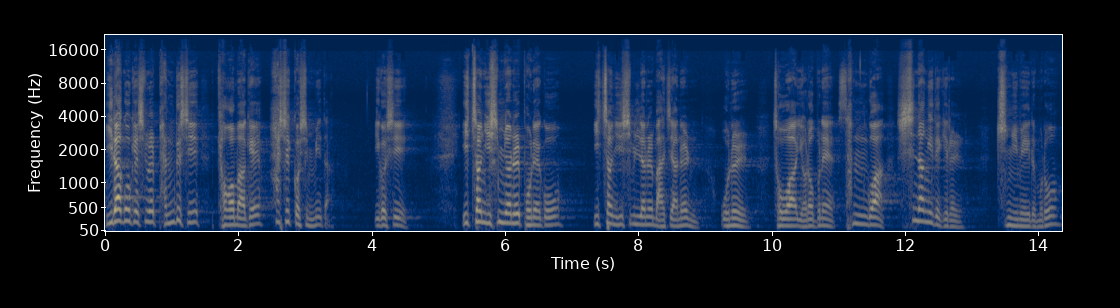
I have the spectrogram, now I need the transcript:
일하고 계심을 반드시 경험하게 하실 것입니다. 이것이 2020년을 보내고 2021년을 맞이하는 오늘 저와 여러분의 삶과 신앙이 되기를 주님의 이름으로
